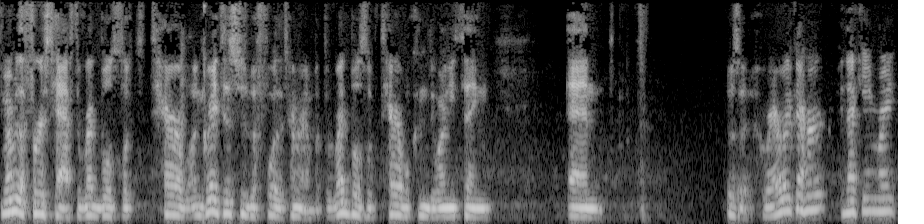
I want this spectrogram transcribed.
remember the first half, the Red Bulls looked terrible. And great, this was before the turnaround, but the Red Bulls looked terrible, couldn't do anything. And was it Herrera got hurt in that game, right?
